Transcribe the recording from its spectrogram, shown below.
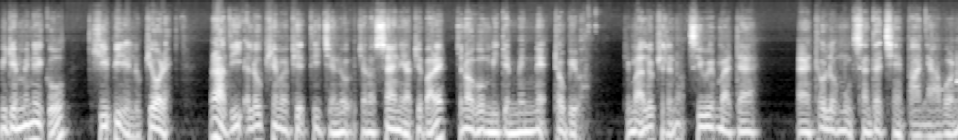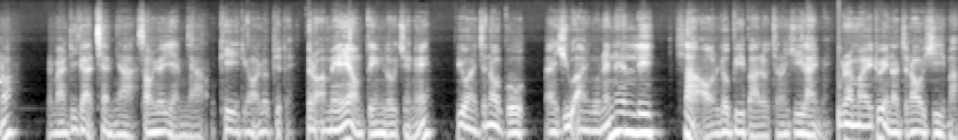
meeting minute ကိုရေးပြတယ်လို့ပြောတယ်အဲ့ဒါဒီအလုပ်ဖြစ်မဖြစ်သိချင်လို့ကျွန်တော်စမ်းနေတာဖြစ်ပါတယ်ကျွန်တော်ကို meeting minute ထုတ်ပေးပါဒီမှာအလုပ်ဖြစ်တယ်နော်စီဝေးမှတ်တမ်းအဲထုတ်လုပ်မှုစမ်းသပ်ခြင်းဘာညာပေါ့နော်ဒီမှာအဓိကအချက်များဆောင်ရွက်ရန်များ okay ဒီကောင်အလုပ်ဖြစ်တယ်ကျွန်တော်အမဲအောင်သိမ်းလို့ခြင်းတယ်ပြီးတော့ကျွန်တော်ကို UI ကိုနည်းနည်းလေးလှအောင်လုပ်ပေးပါလို့ကျွန်တော်ရေးလိုက်မယ် programmer တွေတွေ့ရင်တော့ကျွန်တော်ရေးမှာ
